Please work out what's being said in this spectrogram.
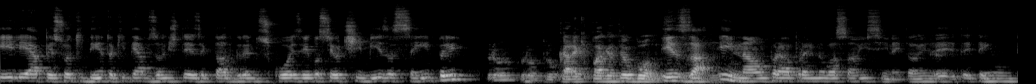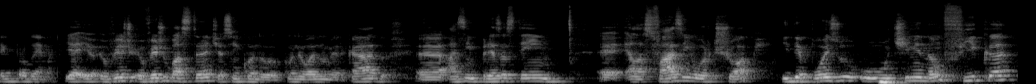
ele é a pessoa que dentro aqui tem a visão de ter executado grandes coisas, e aí você otimiza sempre pro, pro, pro cara que paga teu bônus. Exato. Uhum. E não para a inovação em si, né? Então é. tem, um, tem um problema. E eu, eu, vejo, eu vejo bastante, assim, quando, quando eu olho no mercado, uh, as empresas têm. Uh, elas fazem o workshop e depois o, o time não fica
